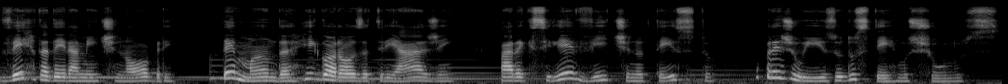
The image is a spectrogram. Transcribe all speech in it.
verdadeiramente nobre, demanda rigorosa triagem para que se lhe evite no texto o prejuízo dos termos chulos.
